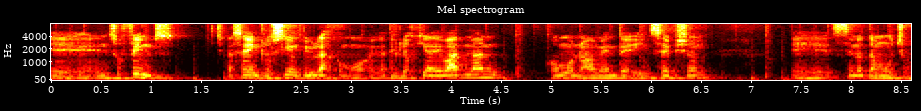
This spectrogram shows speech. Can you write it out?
eh, en sus films. Ya sea inclusive en películas como la trilogía de Batman, como nuevamente Inception, se nota mucho.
